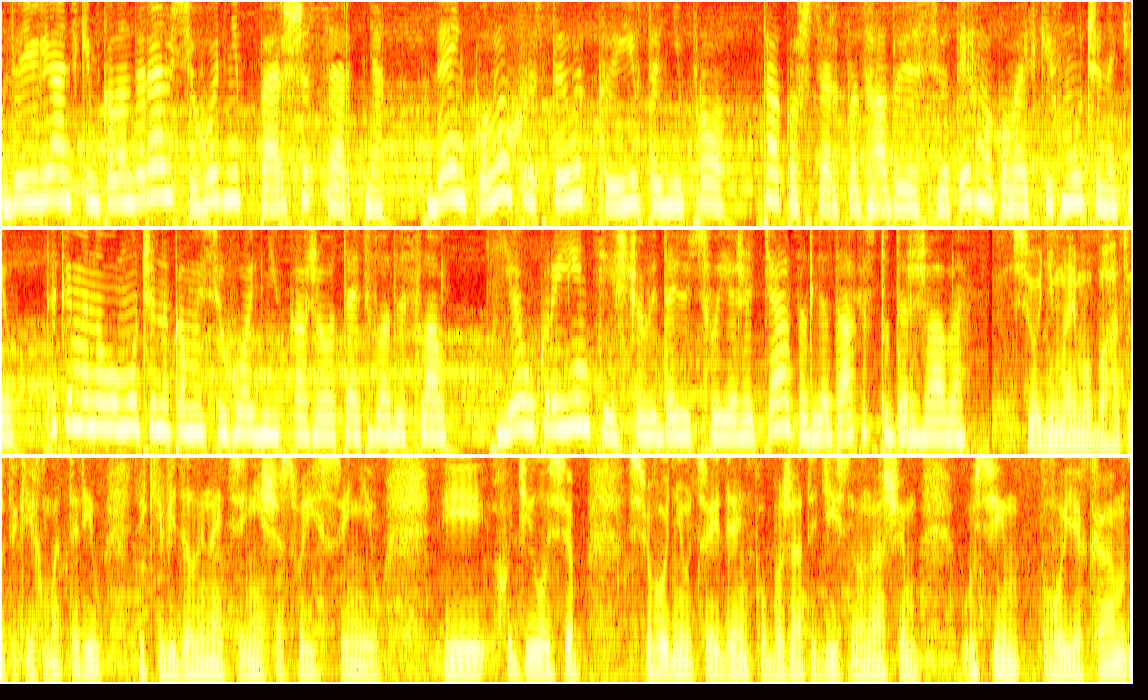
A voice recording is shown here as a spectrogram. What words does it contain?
За юліанським календарем сьогодні 1 серпня, день, коли охрестили Київ та Дніпро. Також церква згадує святих маковейських мучеників. Такими новомучениками сьогодні, каже отець Владислав, є українці, що віддають своє життя задля захисту держави. Сьогодні маємо багато таких матерів, які віддали найцінніше своїх синів. І хотілося б сьогодні у цей день побажати дійсно нашим усім воякам.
